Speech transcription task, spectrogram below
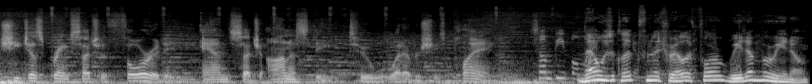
She just brings such authority and such honesty to whatever she's playing. Some people that was a clip from the trailer for Rita Moreno,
